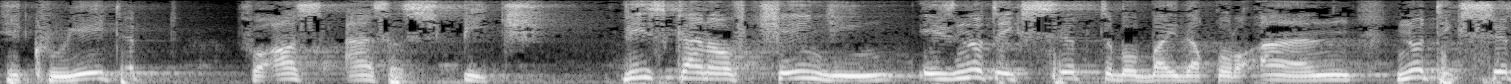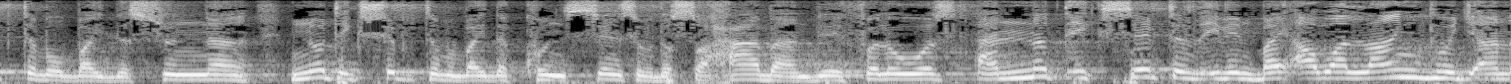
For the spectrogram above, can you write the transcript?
He created for us as a speech. This kind of changing is not acceptable by the Quran, not acceptable by the Sunnah, not acceptable by the consensus of the Sahaba and their followers, and not accepted even by our language and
